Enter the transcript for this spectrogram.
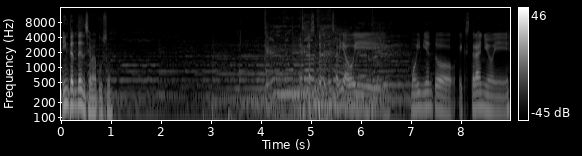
Intendencia me puso. En Plaza Independencia había hoy movimiento extraño y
